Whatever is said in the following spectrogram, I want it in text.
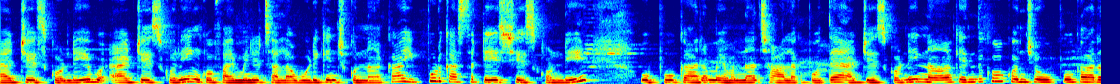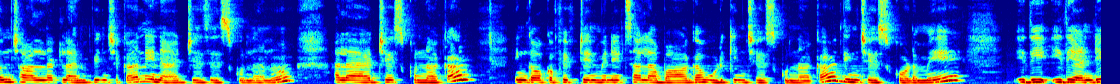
యాడ్ చేసుకోండి. యాడ్ చేసుకొని ఇంకో ఫైవ్ మినిట్స్ అలా ఉడికించుకున్నాక ఇప్పుడు కాస్త టేస్ట్ చేసుకోండి. ఉప్పు కారం ఏమన్నా చాలకపోతే యాడ్ చేసుకోండి. నాకెందుకో కొంచెం ఉప్పు కారం చాలినట్లు అనిపించక నేను యాడ్ చేసేసుకున్నాను. అలా యాడ్ చేసుకున్నాక ఇంకా ఒక ఫిఫ్టీన్ మినిట్స్ అలా బాగా ఉడికించేసుకున్నాక దించేసుకోవడమే. ఇది ఇది అండి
